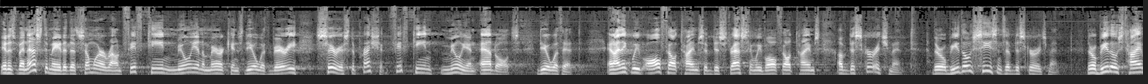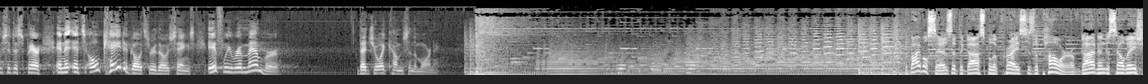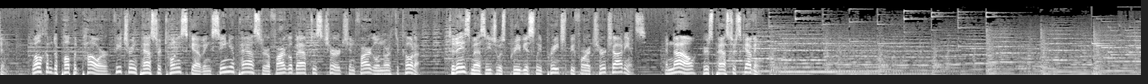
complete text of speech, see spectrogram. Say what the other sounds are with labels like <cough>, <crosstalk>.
It has been estimated that somewhere around 15 million Americans deal with very serious depression. 15 million adults deal with it. And I think we've all felt times of distress and we've all felt times of discouragement. There will be those seasons of discouragement. There will be those times of despair. And it's okay to go through those things if we remember that joy comes in the morning. Bible says that the gospel of Christ is the power of God unto salvation. Welcome to Pulpit Power, featuring Pastor Tony Scheving, Senior Pastor of Fargo Baptist Church in Fargo, North Dakota. Today's message was previously preached before a church audience. And now, here's Pastor Scheving.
